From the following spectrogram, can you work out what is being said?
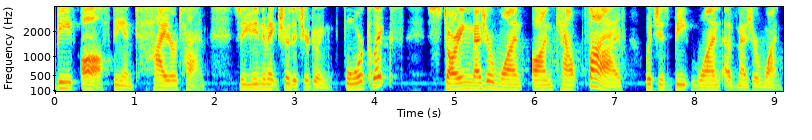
beat off the entire time. So you need to make sure that you're doing four clicks, starting measure one on count five, which is beat one of measure one.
